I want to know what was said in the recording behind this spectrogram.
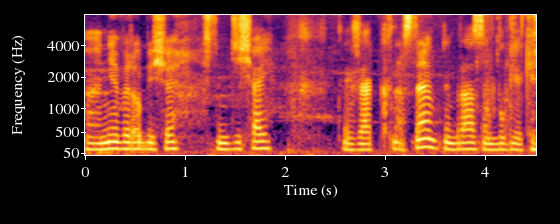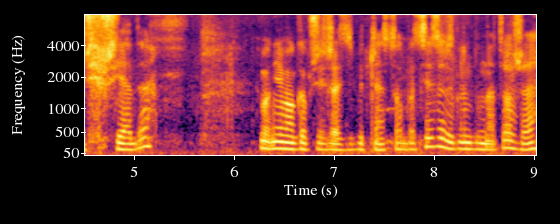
E, Nie wyrobię się z tym dzisiaj. Także jak następnym razem Bóg wie kiedy przyjadę, bo nie mogę przyjeżdżać zbyt często obecnie ze względu na to, że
